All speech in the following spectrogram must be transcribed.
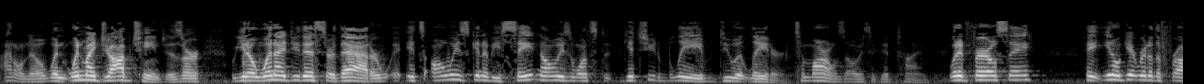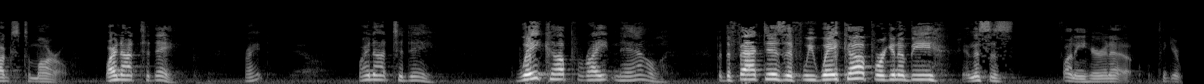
I don't know, when, when my job changes or, you know, when I do this or that, or it's always going to be, Satan always wants to get you to believe, do it later. Tomorrow is always a good time. What did Pharaoh say? Hey, you know, get rid of the frogs tomorrow. Why not today? Right? Why not today? Wake up right now. But the fact is, if we wake up, we're going to be, and this is funny here, and I think you're,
